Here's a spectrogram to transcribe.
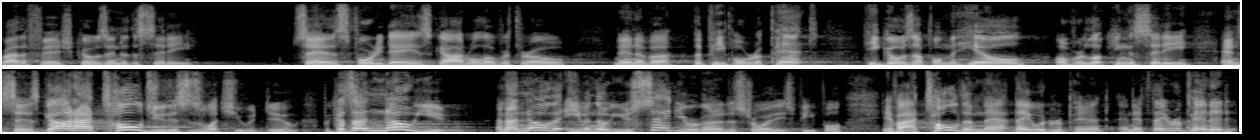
by the fish, goes into the city, says 40 days God will overthrow Nineveh. The people repent. He goes up on the hill overlooking the city and says, God, I told you this is what you would do because I know you. And I know that even though you said you were going to destroy these people, if I told them that, they would repent. And if they repented,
